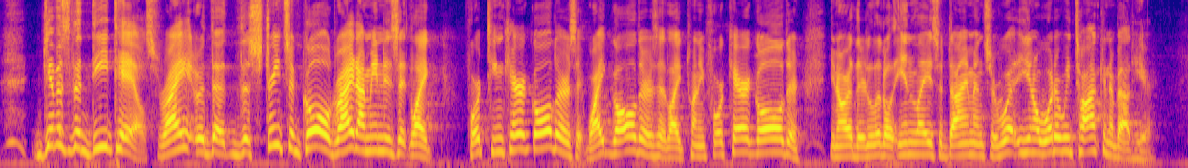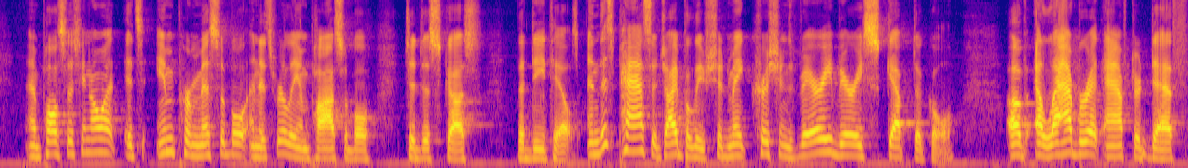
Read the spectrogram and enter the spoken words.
give us the details, right? Or the, the streets of gold, right? I mean, is it like 14 karat gold or is it white gold or is it like 24 karat gold or you know are there little inlays of diamonds or what you know what are we talking about here? And paul says you know what? It's impermissible and it's really impossible to discuss the details. And this passage i believe should make christians very very skeptical of elaborate after death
